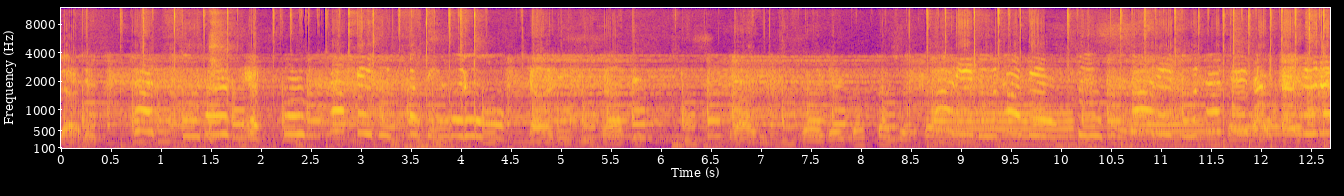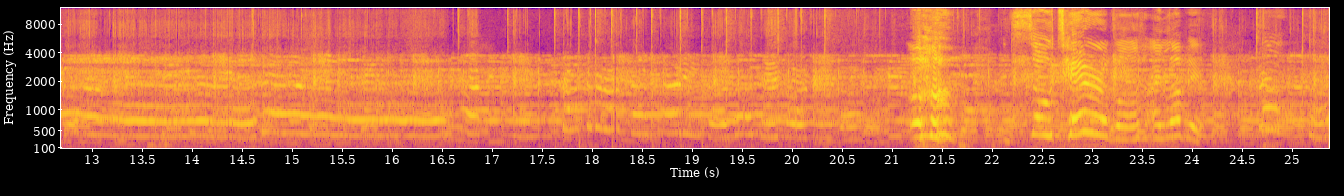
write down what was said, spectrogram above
Oh, it's so terrible. I love it.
